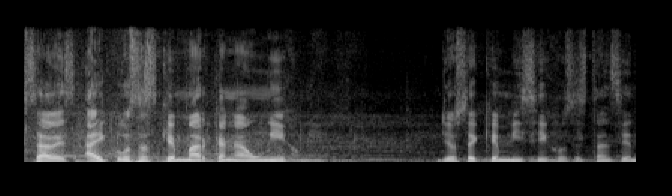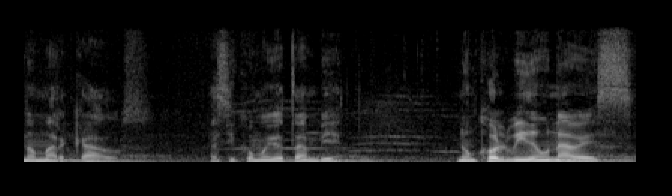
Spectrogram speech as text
sabes, hay cosas que marcan a un hijo. Yo sé que mis hijos están siendo marcados, así como yo también. Nunca olvido una vez,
